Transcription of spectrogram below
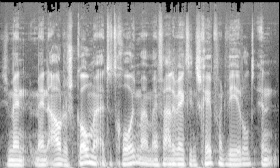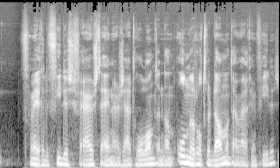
Dus mijn, mijn ouders komen uit het Gooi, maar mijn vader werkte in de scheepvaartwereld. En vanwege de files verhuisde hij naar Zuid-Holland en dan onder Rotterdam, want daar waren geen files.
